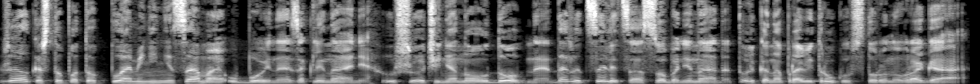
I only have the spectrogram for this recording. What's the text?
Жалко, что поток пламени не самое убойное заклинание. Уж очень оно удобное, даже целиться особо не надо, только направить руку в сторону врага.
